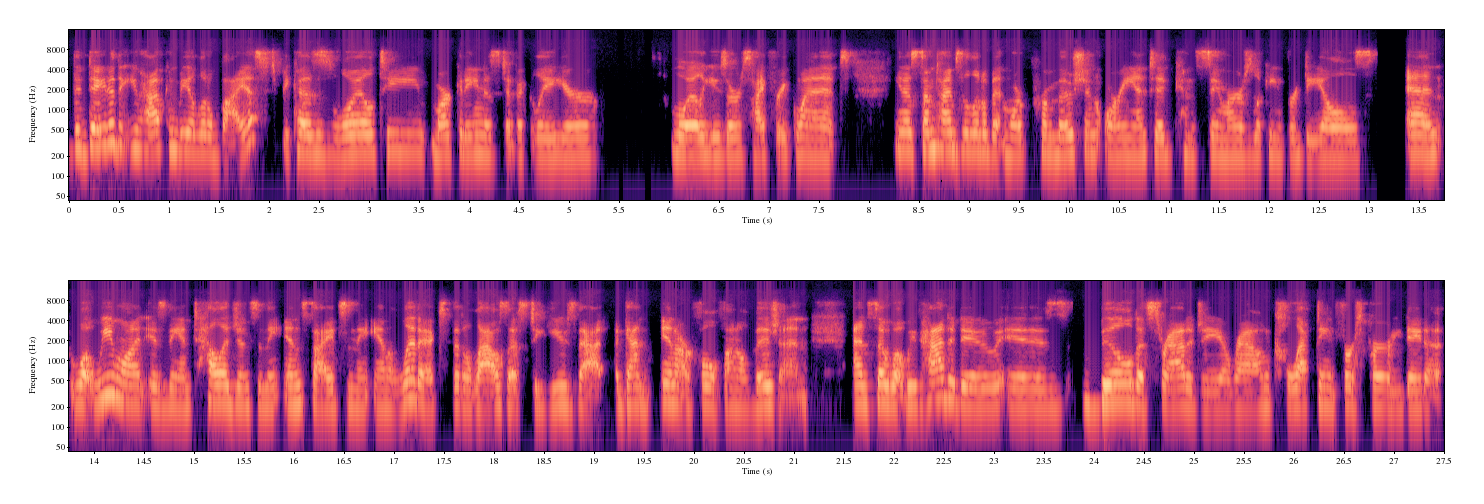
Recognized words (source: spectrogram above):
the data that you have can be a little biased because loyalty marketing is typically your loyal users, high frequent, you know, sometimes a little bit more promotion oriented consumers looking for deals. And what we want is the intelligence and the insights and the analytics that allows us to use that again in our full funnel vision. And so, what we've had to do is build a strategy around collecting first party data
